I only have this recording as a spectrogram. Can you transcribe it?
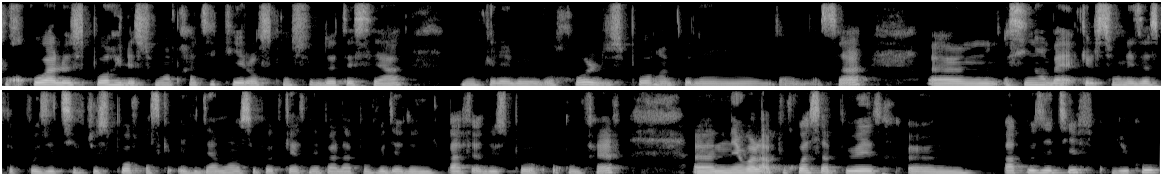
pourquoi le sport il est souvent pratiqué lorsqu'on souffre de TCA. Donc, quel est le, rôle du sport un peu dans, dans, ça? Sinon, ben, quels sont les aspects positifs du sport? Parce qu'évidemment, ce podcast n'est pas là pour vous dire de ne pas faire du sport, au contraire. mais voilà, pourquoi ça peut être pas positif, du coup,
